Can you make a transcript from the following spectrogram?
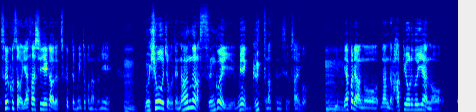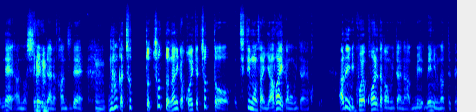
うそれこそ優しい笑顔で作ってもいいとこなのにうん。無表情でなんならすんごい目グッとなってるんですよ最後。うん。やっぱりあのなんだろうハッピーオールドイヤーのねあの締めみたいな感じで。うん。なんかちょっとちょっと何か超えてちょっとチティモンさんやばいかもみたいなある意味壊れたかもみたいな目目にもなってて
